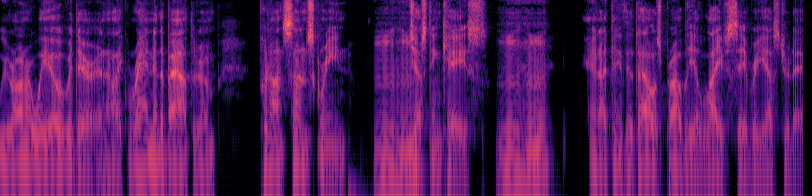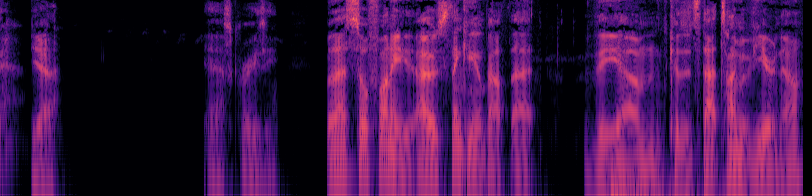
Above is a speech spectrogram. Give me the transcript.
we were on our way over there and I like ran in the bathroom, put on sunscreen Mm-hmm. just in case. mm-hmm. And I think that that was probably a lifesaver yesterday. Yeah. Yeah, that's crazy. But that's so funny. I was thinking about that. The um cuz it's that time of year, no?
